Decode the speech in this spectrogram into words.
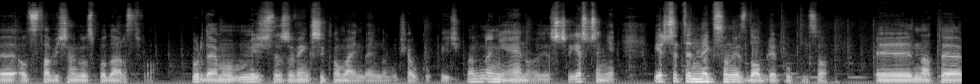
e, odstawić na gospodarstwo. Kurde, myślę, że większy kombajn będę musiał kupić. No, no nie, no jeszcze, jeszcze nie. Jeszcze ten Nexon jest dobry póki co. Yy, na te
